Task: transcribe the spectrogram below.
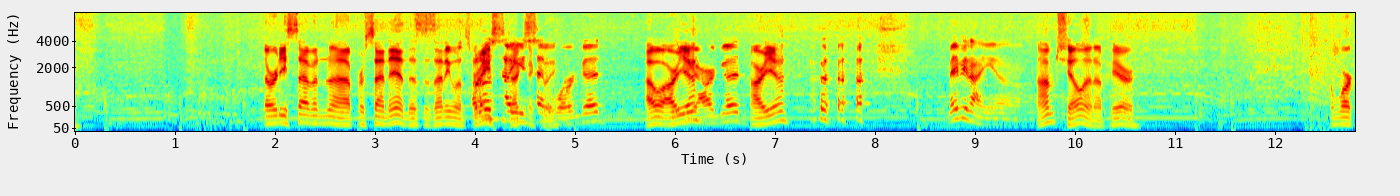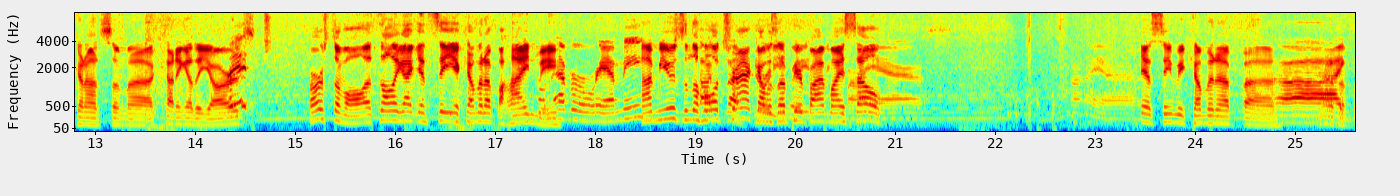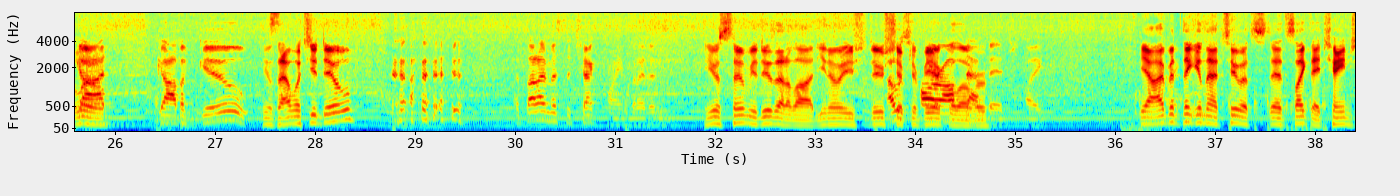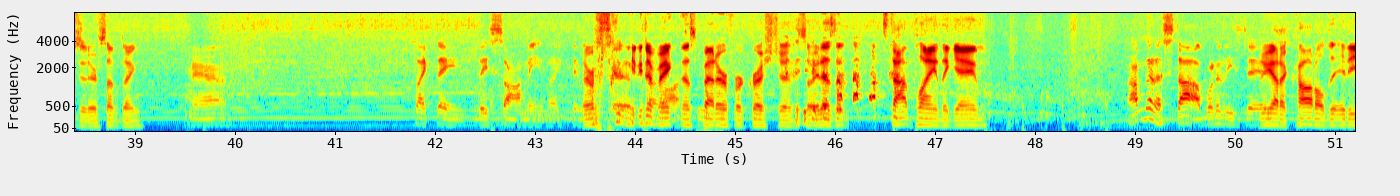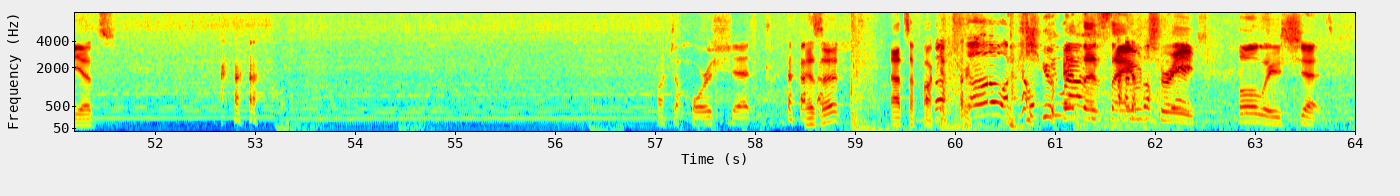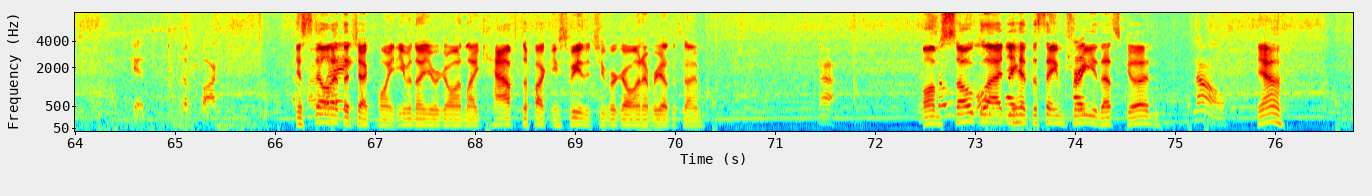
37% uh, in. This is anyone's I race, noticed how you said we're good. Oh, are you? We are good. Are you? Maybe not you. I'm chilling up here. I'm working on some uh, cutting of the yards. Bitch, First of all, it's not like I can see you coming up behind me. ever ram me? I'm using the Talk whole track. I was up here by myself. My ass. My ass. Can't see me coming up uh, Ah, the blue. God. Gabagoo. Is that what you do? I thought I missed a checkpoint, but I didn't. You assume you do that a lot. You know what you should do? Shift your vehicle off over. That bitch. Like, Yeah, I've been thinking that too. It's it's like they changed it or something. yeah. It's like they they saw me. Like they were like, we need to make this lawsuit. better for Christian so he doesn't stop playing the game. I'm gonna stop one of these days. We gotta coddle the idiots. bunch of horse shit. Is it? That's a fucking tree. oh, I helped you you, hit out, the same tree. Holy shit. Get the fuck. You still hit the checkpoint, even though you were going like half the fucking speed that you were going every other time. Ah. Well, I'm so, cool, glad you hit the same tree. like- That's good. No, Yeah.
